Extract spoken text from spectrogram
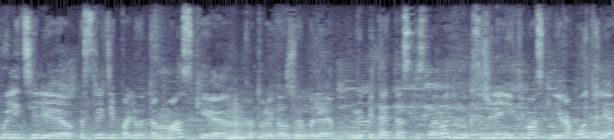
Вылетели посреди полета маски, которые должны были напитать нас кислородом, но, к сожалению, эти маски не работали.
